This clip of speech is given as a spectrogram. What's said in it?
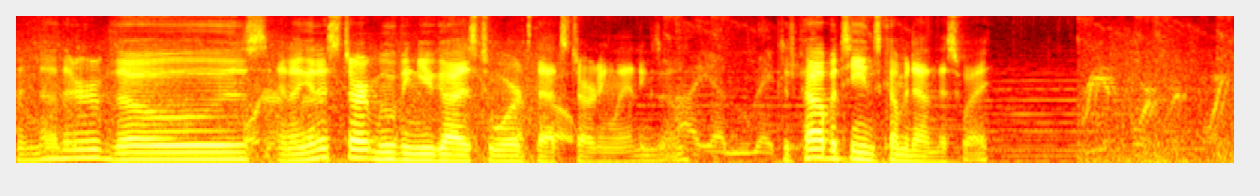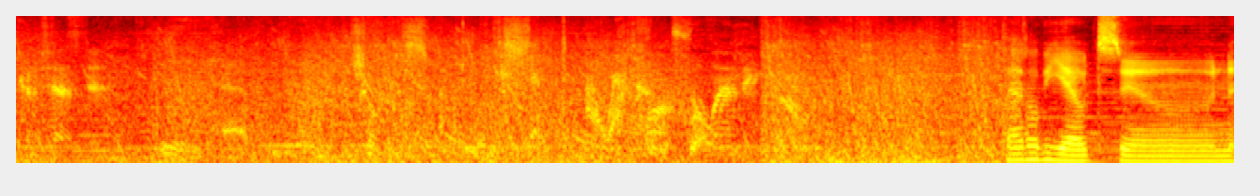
another of those, and I'm going to start moving you guys towards that starting landing zone I am ready. because Palpatine's coming down this way. Reinforcement point contested. We have no choice but to accept our Across the control. landing zone. That'll be out soon.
